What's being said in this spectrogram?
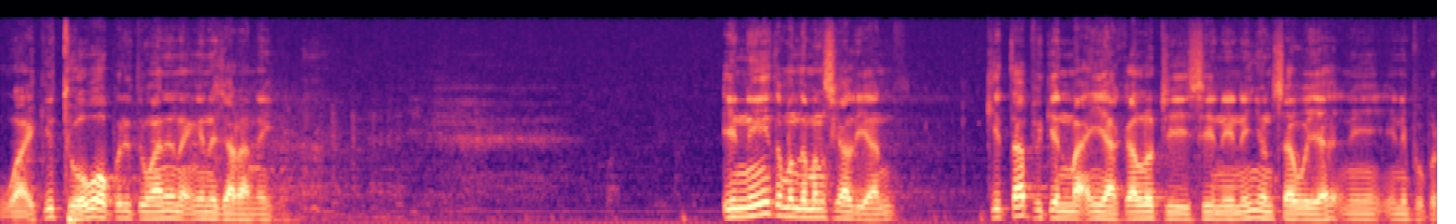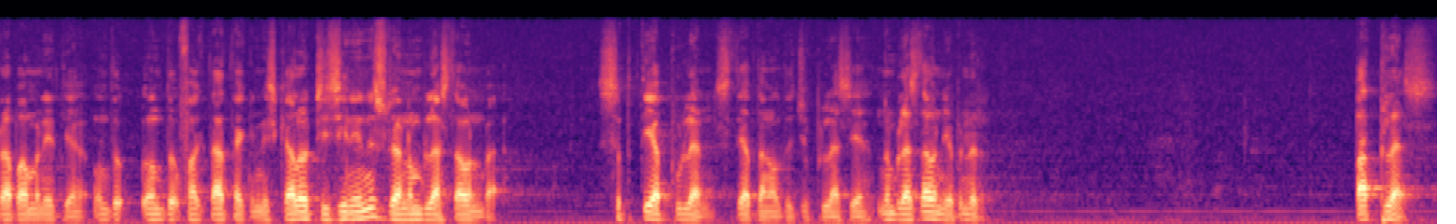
Wah, iki dawa perhitungannya nek ngene carane iki. Ini teman-teman sekalian, kita bikin makia kalau di sini ini nyun sewu ya, ini ini beberapa menit ya untuk untuk fakta teknis. Kalau di sini ini sudah 16 tahun, Pak. Setiap bulan, setiap tanggal 17 ya. 16 tahun ya, benar. 14.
